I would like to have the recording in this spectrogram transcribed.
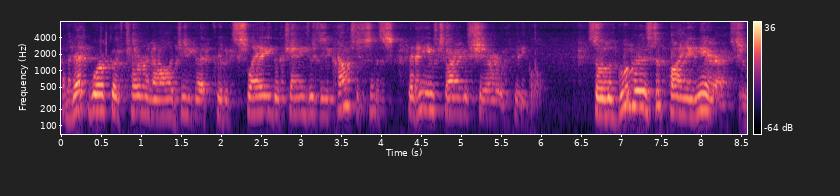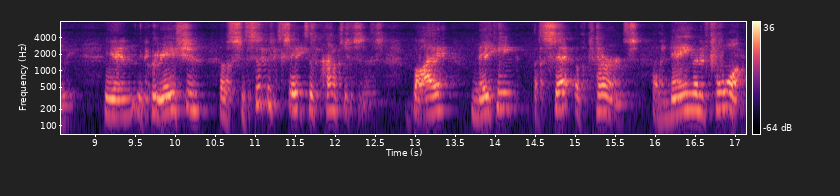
a network of terminology that could explain the changes in consciousness that he was trying to share with people. So the Buddha is the pioneer, actually, in the creation of specific states of consciousness by making a set of terms, a name and form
